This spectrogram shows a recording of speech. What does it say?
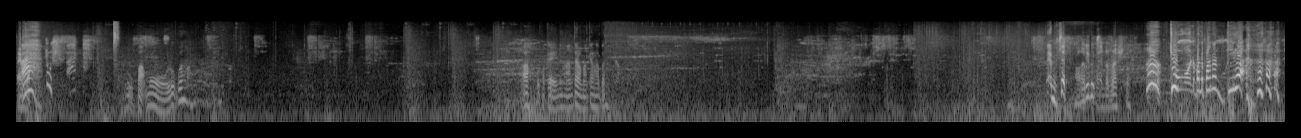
Tembak. Ah, lupa mulu gua. Ah, gua pakai ini mantel, mantel habar. Eh, buset. Oleh Thunder Rush tuh. Cuk, depan-depanan, gila.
